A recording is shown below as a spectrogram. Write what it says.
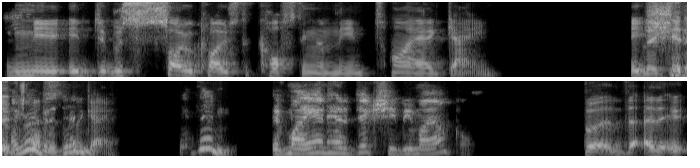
it was so close to costing them the entire game. It should have cost them the game. It didn't. If my aunt had a dick, she'd be my uncle. but the, uh, it,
